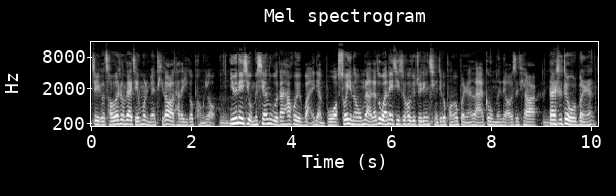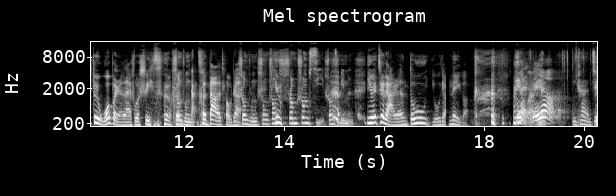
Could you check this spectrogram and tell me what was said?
这个曹德胜在节目里面提到了他的一个朋友，嗯，因为那期我们先录的，但他会晚一点播，所以呢，我们俩在录完那期之后就决定请这个朋友本人来跟我们聊一次天儿。但是对我本人对我本人来说是一次双重打击很大的挑战，双重双双双双喜双喜临门，因为这俩人都有点那个。没有啊哪个呀？你看这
